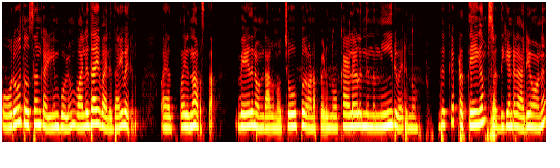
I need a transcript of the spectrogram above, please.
ഓരോ ദിവസം കഴിയുമ്പോഴും വലുതായി വലുതായി വരുന്നു. വരുന്ന അവസ്ഥ. വേദന ഉണ്ടാകുന്നു ചുവപ്പ് കാണപ്പെടുന്നു കലകളിൽ നിന്ന് നീര് വരുന്നു. ഇതൊക്കെ പ്രത്യേകം ശ്രദ്ധിക്കേണ്ട കാര്യമാണ്.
